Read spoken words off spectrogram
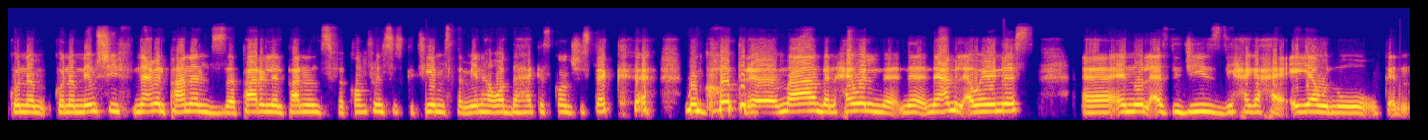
كنا كنا بنمشي في نعمل panels parallel panels في conferences كتير مسمينها what the heck is conscious tech من كتر ما بنحاول نعمل awareness آه إنه ال SDGs دي حاجة حقيقية وإنه كان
